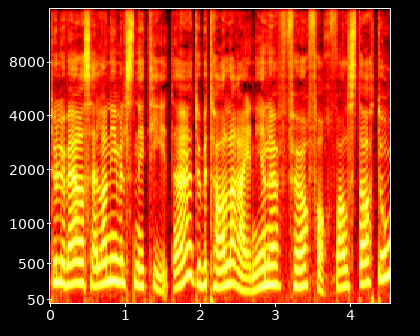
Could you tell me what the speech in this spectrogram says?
Du leverer selvangivelsen i tide, du betaler regningene før forfallsdato,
